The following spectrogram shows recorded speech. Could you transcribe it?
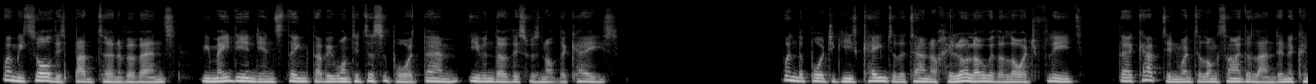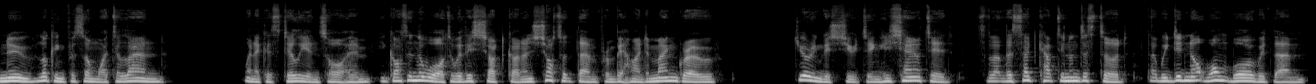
When we saw this bad turn of events, we made the Indians think that we wanted to support them, even though this was not the case. When the Portuguese came to the town of Gilolo with a large fleet, their captain went alongside the land in a canoe looking for somewhere to land. When a Castilian saw him, he got in the water with his shotgun and shot at them from behind a mangrove. During this shooting, he shouted so that the said captain understood that we did not want war with them.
